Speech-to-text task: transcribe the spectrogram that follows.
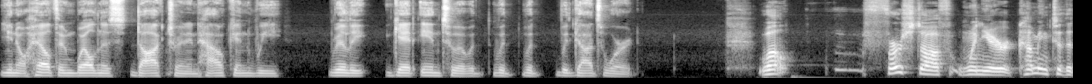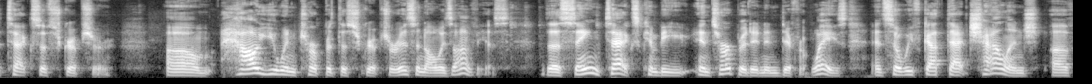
you know, health and wellness doctrine, and how can we really get into it with with with, with God's word? Well, first off, when you're coming to the text of Scripture, um, how you interpret the Scripture isn't always obvious. The same text can be interpreted in different ways. And so we've got that challenge of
